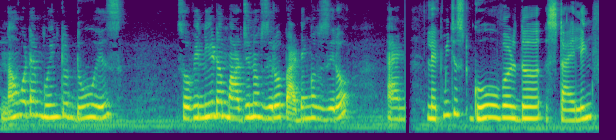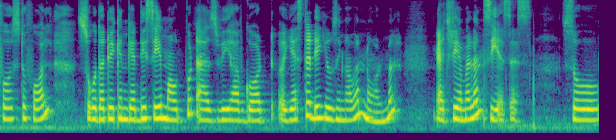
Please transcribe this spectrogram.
now what I'm going to do is so we need a margin of 0 padding of 0 and let me just go over the styling first of all so that we can get the same output as we have got uh, yesterday using our normal HTML and CSS so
